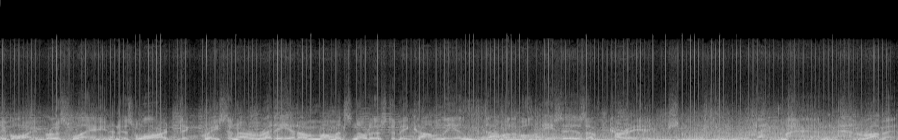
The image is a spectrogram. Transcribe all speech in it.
Playboy Bruce Wayne and his ward Dick Grayson are ready at a moment's notice to become the indomitable aces of courage. Batman and Robin.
